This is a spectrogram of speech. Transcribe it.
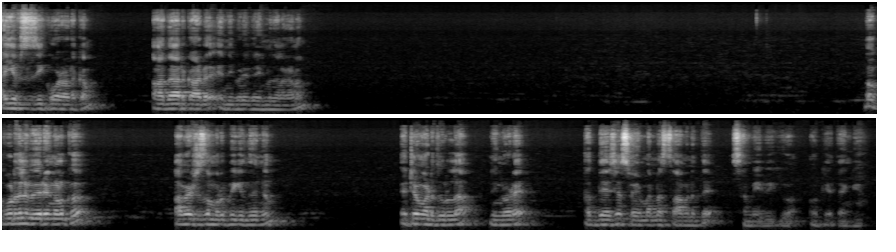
I F C C code അടക്കം ആധാർ കാർഡ് എന്നിവയുടെ വിവരങ്ങൾ നൽകണം. അപ്പോൾ കൂടുതൽ വിവരങ്ങൾക്ക് അപേക്ഷ സമർപ്പിക്കുന്നതിനും ഏറ്റവും അടുത്തുള്ള നിങ്ങളുടെ തദ്ദേശ സ്വയംഭരണ സ്ഥാപനത്തെ സമീപിക്കുക. ഓക്കെ താങ്ക്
